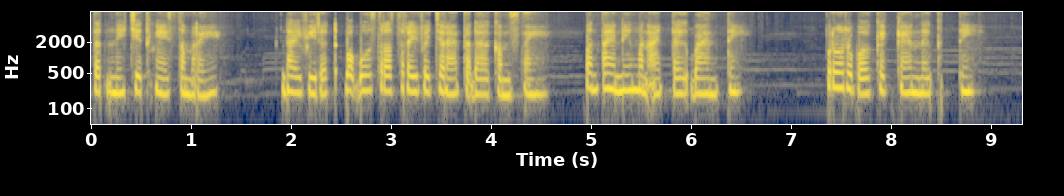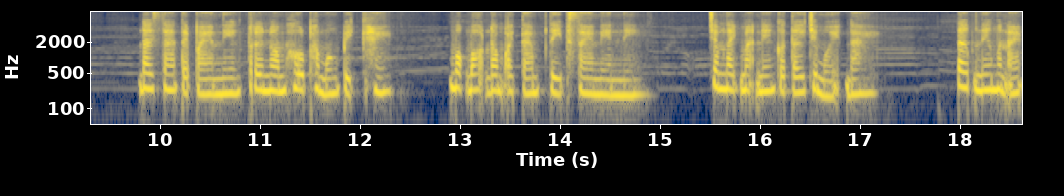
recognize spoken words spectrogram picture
ថ្ងៃអាទិត្យនេះជាថ្ងៃសម្រេចដៃវិរិទ្ធបបោស្រស់ស្រីវិចារាតដើកំសាប៉ុន្តែនាងមិនអាចទៅបានទេព្រោះរបបកិច្ចការនៅផ្ទះដោយសារតែប៉ានាងត្រូវនាំហូលផាមុងពីខេត្តមកបោះដុំឲ្យតាមទីផ្សារនានាចំណែកម៉ាក់នាងក៏ទៅជាមួយដែរតើបនាងមិនអាច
